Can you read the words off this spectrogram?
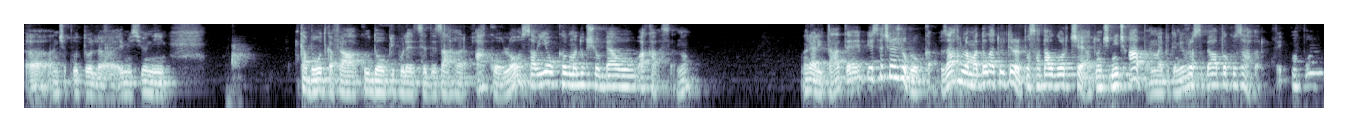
uh, începutul uh, emisiunii că a băut cafea cu două pliculețe de zahăr acolo sau eu că mă duc și o beau acasă, nu? În realitate este același lucru. Zahărul l-am adăugat ulterior, pot să adaug orice. Atunci nici apă nu mai putem. Eu vreau să beau apă cu zahăr. Păi îmi pun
